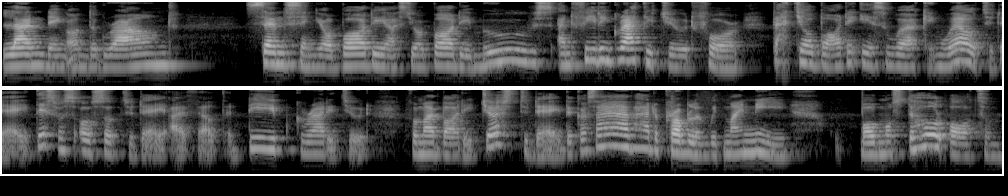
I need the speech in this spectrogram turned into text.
landing on the ground, sensing your body as your body moves, and feeling gratitude for that your body is working well today. This was also today. I felt a deep gratitude for my body just today because I have had a problem with my knee almost the whole autumn.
